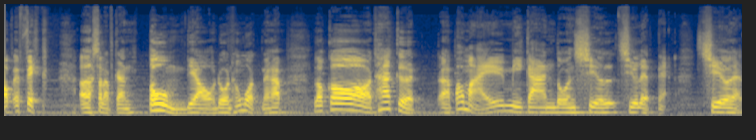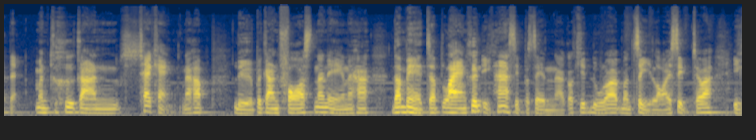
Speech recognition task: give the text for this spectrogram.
of effect เออสลับกันตุ้มเดียวโดนทั้งหมดนะครับ แล้วก็ถ้าเกิดเป้าหมายมีการโดน shield shielded เนี่ย Shield เนี่ยมันก็คือการแช่แข็งนะครับ หรือเป็นการฟอสนั่นเองนะฮะดาเมจจะแรงขึ้นอีก 50%นะก็คิดดูว่ามัน 410 ใช่ป่ะ อีก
